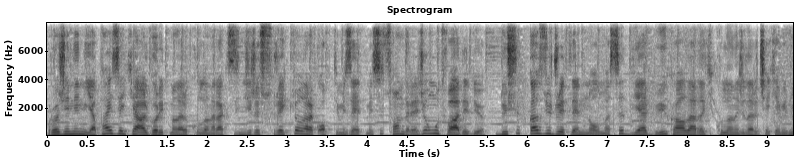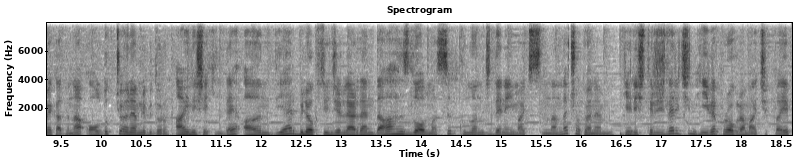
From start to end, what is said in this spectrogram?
Projenin yapay zeka algoritmaları kullanarak zinciri sürekli olarak optimize etmesi son derece umut vaat ediyor. Düşük gaz ücretlerinin olması diğer büyük ağlardaki kullanıcıları çekebilmek adına oldukça önemli bir durum. Aynı şekilde ağın diğer blok zincirlerden daha hızlı olması kullanıcı deneyimi açısından da çok önemli. Geliştiriciler için hibe programı açıklayıp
